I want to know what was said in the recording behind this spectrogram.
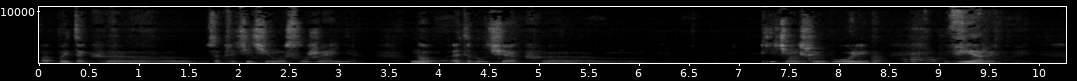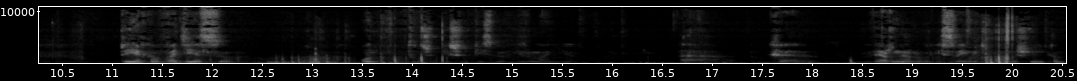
попыток э, запретить ему служение. Но это был человек э, величайшей воли, веры. Приехав в Одессу, он тут же пишет письма в Германию а, к Вернеру и своим единомышленникам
